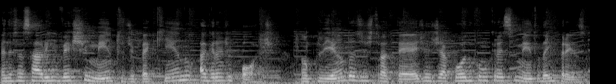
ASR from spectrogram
É necessário investimento de pequeno a grande porte, ampliando as estratégias de acordo com o crescimento da empresa.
